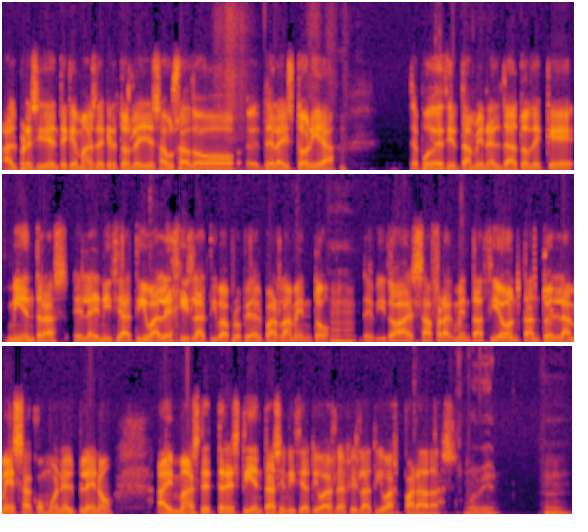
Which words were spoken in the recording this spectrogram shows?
al presidente que más decretos leyes ha usado eh, de la historia, te puedo decir también el dato de que mientras en la iniciativa legislativa propia del Parlamento, debido a esa fragmentación tanto en la mesa como en el Pleno, hay más de 300 iniciativas legislativas paradas. Muy bien. Mm.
